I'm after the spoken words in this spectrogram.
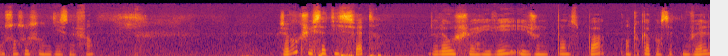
ou 179 hein. J'avoue que je suis satisfaite de là où je suis arrivée et je ne pense pas, en tout cas pour cette nouvelle,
